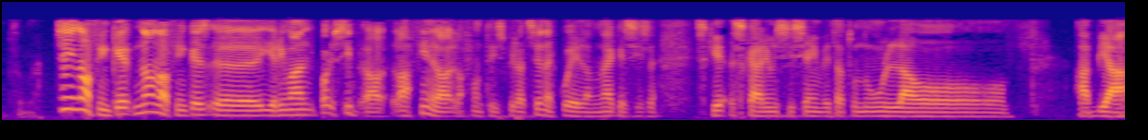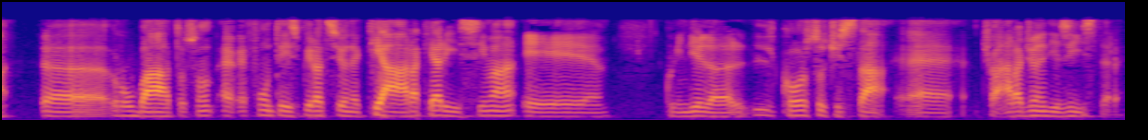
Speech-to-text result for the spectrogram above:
insomma sì, no, finché, no, no, finché eh, i rimandi. Poi sì, alla fine la, la, fonte di ispirazione è quella, non è che si, Skyrim si sia inventato nulla o abbia eh, rubato, sono, è, è, fonte di ispirazione chiara, chiarissima e quindi il, il corso ci sta, è, cioè ha ragione di esistere.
